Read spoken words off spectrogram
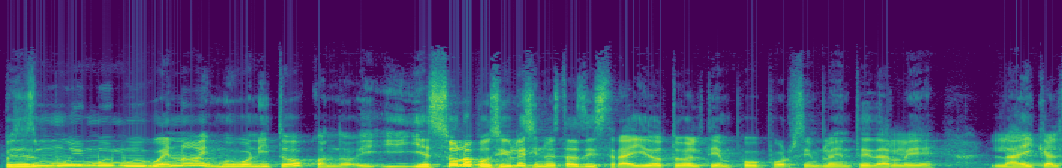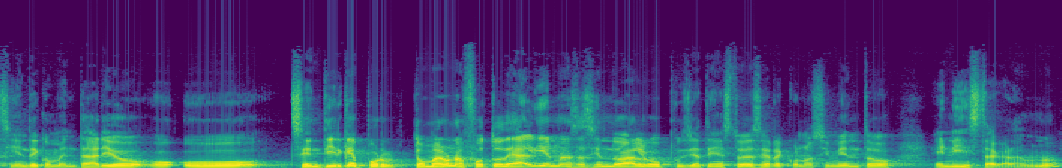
pues es muy, muy, muy bueno y muy bonito cuando, y, y, es solo posible si no estás distraído todo el tiempo por simplemente darle like al siguiente comentario o, sentir que por tomar una foto de alguien más haciendo algo, pues ya tienes todo ese reconocimiento en Instagram, ¿no?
